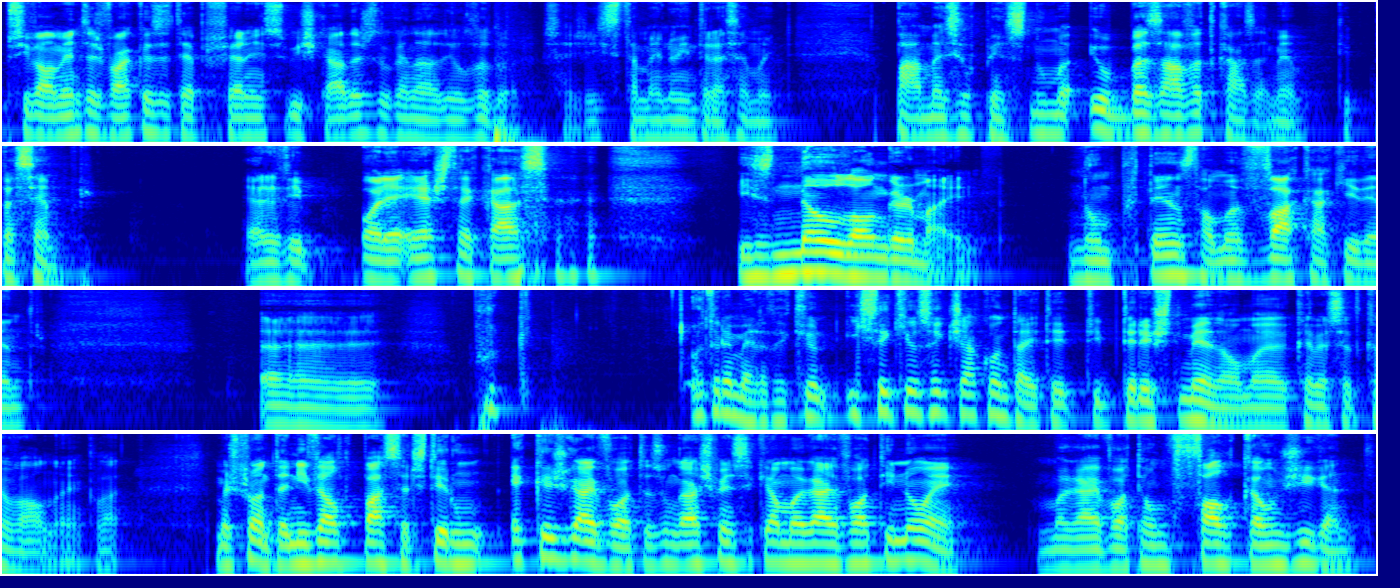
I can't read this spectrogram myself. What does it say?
possivelmente, as vacas até preferem subir escadas do que andar de elevador. Ou seja, isso também não interessa muito. Pá, mas eu penso numa. Eu basava de casa mesmo, tipo, para sempre. Era tipo, olha, esta casa is no longer mine. Não pertence a uma vaca aqui dentro. Uh, porque. Outra merda, que eu, isto aqui eu sei que já contei, ter, tipo, ter este medo a uma cabeça de cavalo, não é? Claro. Mas pronto, a nível de pássaros, ter um. É que as gaivotas, um gajo pensa que é uma gaivota e não é. Uma gaivota é um falcão gigante.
